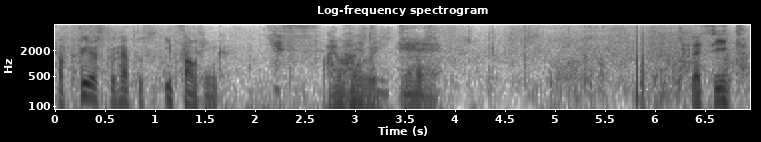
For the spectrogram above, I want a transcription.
But first we have to eat something. Yes. I'm hungry. Yeah. Let's eat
